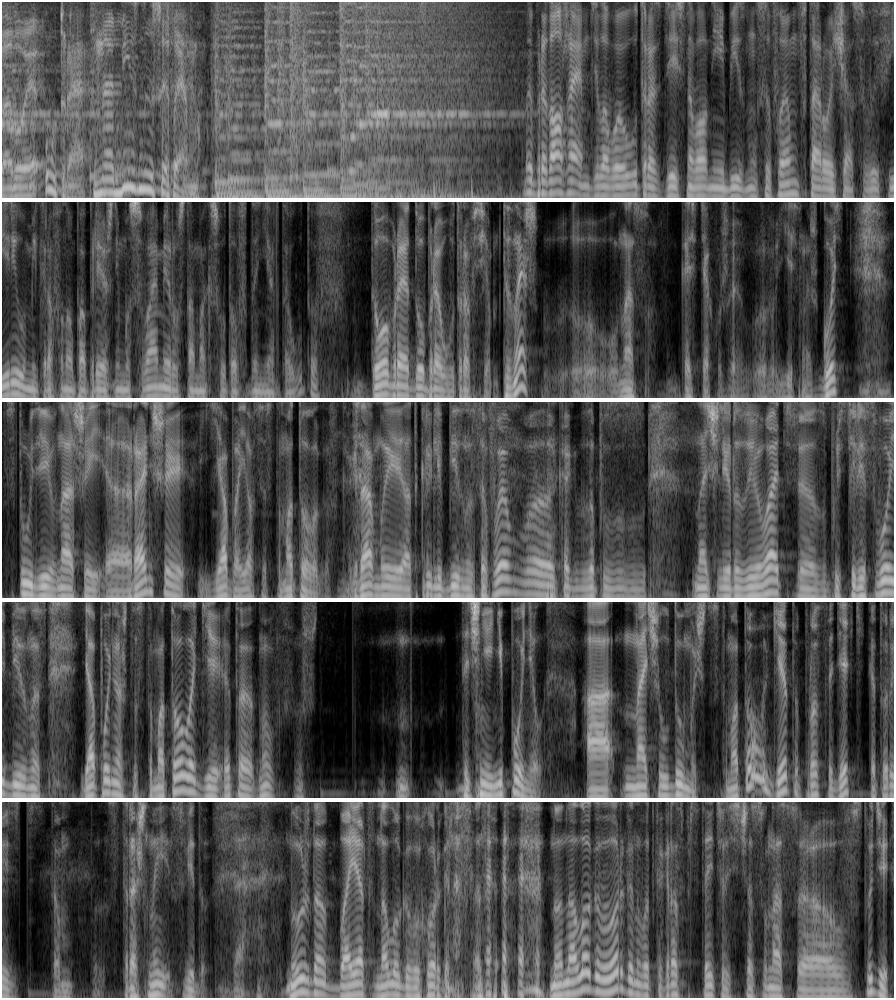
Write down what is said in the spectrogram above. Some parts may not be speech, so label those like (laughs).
Деловое утро на бизнес ФМ. Мы продолжаем деловое утро здесь на волне бизнес ФМ. Второй час в эфире. У микрофона по-прежнему с вами Рустам Аксутов, Даниил Таутов. Доброе-доброе утро всем. Ты знаешь, у нас гостях уже есть наш гость в студии в нашей. Э, раньше я боялся стоматологов. Когда мы открыли бизнес FM, когда запу- начали развивать, э, запустили свой бизнес, я понял, что стоматологи это, ну, точнее не понял, а начал думать, что стоматологи это просто дядьки, которые там страшны с виду. Да. Нужно бояться налоговых органов. (laughs) Но налоговый орган, вот как раз представитель сейчас у нас э, в студии,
